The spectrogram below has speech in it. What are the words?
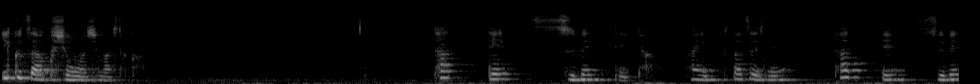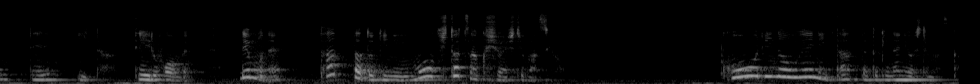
いくつアクションをしましたか？立って滑っていた。はい2つですね。立って滑っていた。テイルフォーム。でもね立った時にもう一つアクションしてますよ。氷の上に立った時何をしてますか？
